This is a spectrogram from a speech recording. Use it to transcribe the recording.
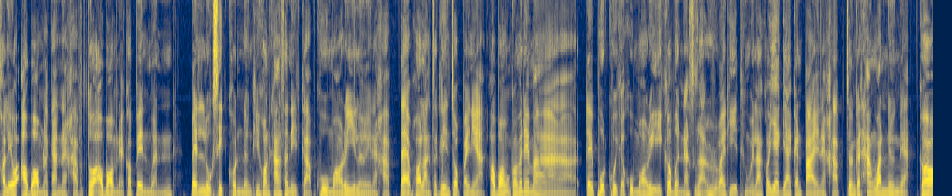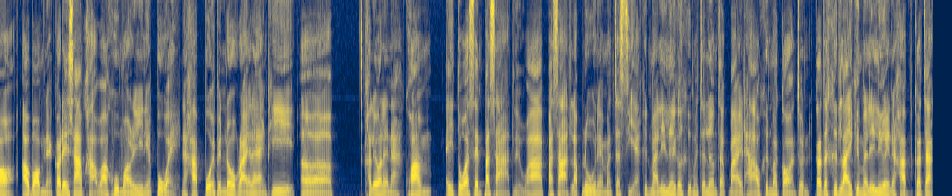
ขอเรียกว่าอัลบอมแล้วกันนะครับตัวอัลบอมเนี่ยก็เป็นเหมือนเป็นลูกศิษย์คนหนึ่งที่ค่อนข้างสนิทกับครูมอรี่เลยนะครับ แต่พอหลังจากเรียนจบไปเนี่ยอัลบอมก็ไม่ได้มาได้พูดคุยกับครูมอรี่อีกก็เหมือนนักศึกษาทั่วไปที่ถึงเวลาก็แยกย้ายกันไปนะครับ จนกระทั่งวันหนึ่งเนี่ยก็อัลบอมเนี่ยก็ได้ทราบข่าวว่าครูมอรี่เนี่ยป่วยนะครับป่วยเป็นโรคร้ายแรงที่เอ่อ เขาเรียกว่าอะไรนะ ความไอตัวเส้นประสาทหรือว่าประสาทรับรู้เนี่ยมันจะเสียขึ้นมาเรื่อยๆก็คือมันจะเริ่มจากปลายเท้าขึ้นมาก่อนจน ก็จะขึ้นไล่ขึ้นมาเรื่อยๆนะครับก็จาก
